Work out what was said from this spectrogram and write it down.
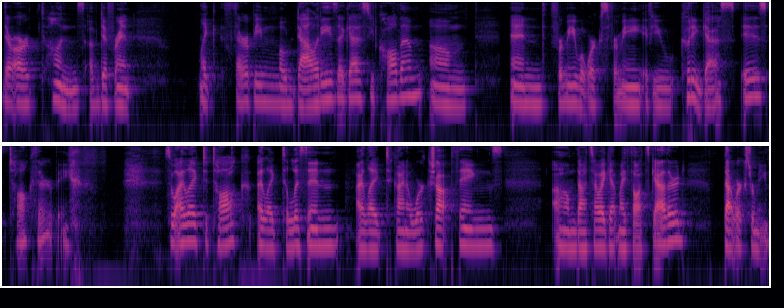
There are tons of different like therapy modalities, I guess you'd call them. Um, And for me, what works for me, if you couldn't guess, is talk therapy. so I like to talk, I like to listen, I like to kind of workshop things. Um, that's how I get my thoughts gathered. That works for me.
